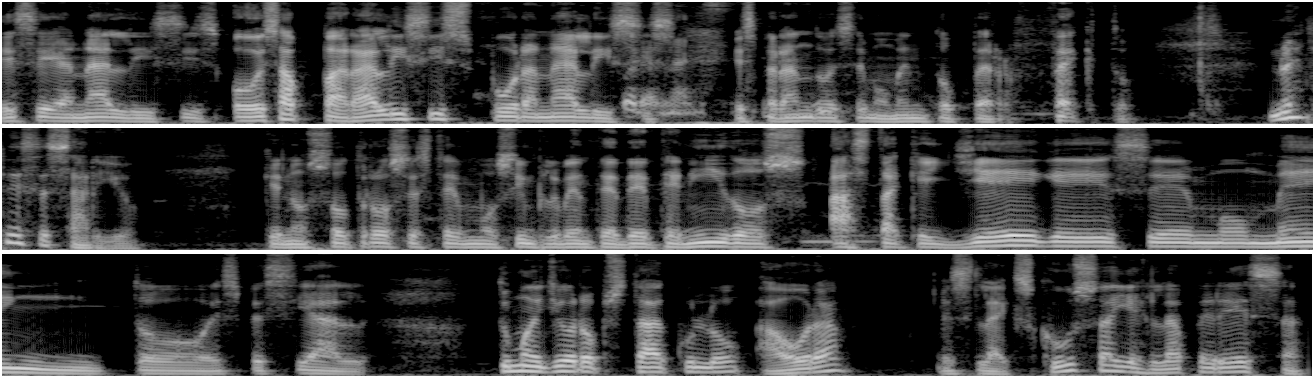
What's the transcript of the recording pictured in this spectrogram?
ese análisis o esa parálisis por análisis, esperando ese momento perfecto. No es necesario que nosotros estemos simplemente detenidos hasta que llegue ese momento especial. Tu mayor obstáculo ahora es la excusa y es la pereza.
